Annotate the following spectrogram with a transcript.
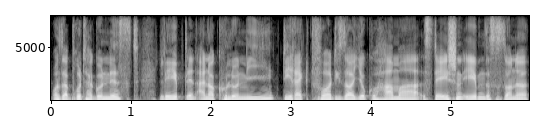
unser Protagonist lebt in einer Kolonie direkt vor dieser Yokohama Station eben. Das ist so eine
